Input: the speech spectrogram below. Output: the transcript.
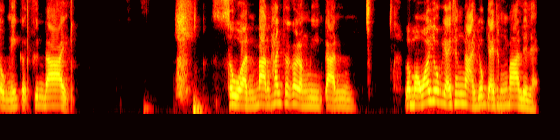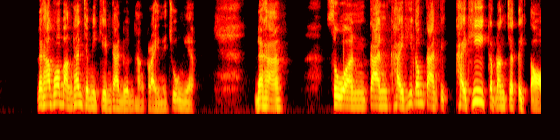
ตรงนี้เกิดขึ้นได้ ส่วนบางท่านก็กำลังมีการ เรามองว่าโยกย้ายทั้งงานโยกย้ายทั้งบ้านเลยแหละนะคะ เพราะบางท่านจะมีเกณฑ์การเดินทางไกลในช่วงเนี้ยนะคะ ส่วนการใครที่ต้องการติดใครที่กำลังจะติดต่อ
